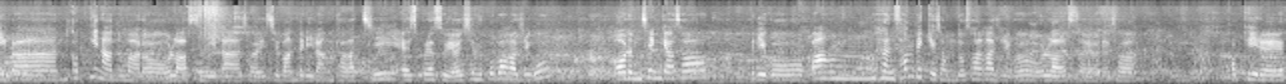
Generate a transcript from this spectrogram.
고신대학교 시험 기간 커피 나눔하러 올라왔습니다. 저희 직원들이랑 다 같이 에스프레소 열심히 뽑아가지고 얼음 챙겨서 그리고 빵 한 300개 정도 사가지고 올라왔어요. 그래서 커피를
